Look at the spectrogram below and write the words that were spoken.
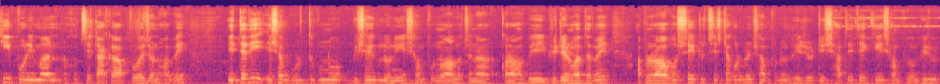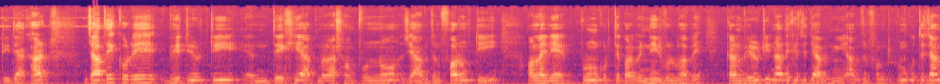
কি পরিমাণ হচ্ছে টাকা প্রয়োজন হবে, ইত্যাদি এসব গুরুত্বপূর্ণ বিষয়গুলো নিয়ে সম্পূর্ণ আলোচনা করা হবে এই ভিডিওর মাধ্যমে। আপনারা অবশ্যই একটু চেষ্টা করবেন সম্পূর্ণ ভিডিওটির সাথে থেকে সম্পূর্ণ ভিডিওটি দেখার। যাতে করে ভিডিওটি দেখে আপনারা সম্পূর্ণ যে আবেদন ফর্মটি অনলাইনে পূরণ করতে পারবেন নির্ভুলভাবে। কারণ ভিডিওটি না দেখে যদি আপনি আবেদন ফর্মটি পূরণ করতে যান,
